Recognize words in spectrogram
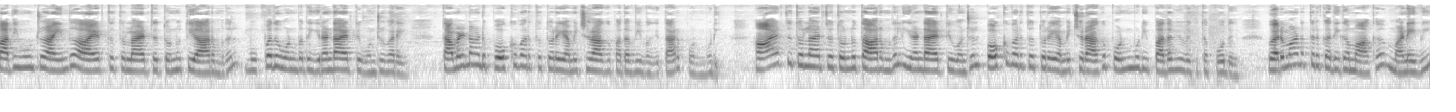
பதிமூன்று ஐந்து ஆயிரத்தி தொள்ளாயிரத்தி தொண்ணூற்றி ஆறு முதல் முப்பது ஒன்பது இரண்டாயிரத்தி ஒன்று வரை தமிழ்நாடு போக்குவரத்து துறை அமைச்சராக பதவி வகித்தார் பொன்முடி. ஆயிரத்தி தொள்ளாயிரத்தி தொண்ணூற்றி ஆறு முதல் இரண்டாயிரத்தி ஒன்றில் போக்குவரத்து துறை அமைச்சராக பொன்முடி பதவி வகித்த போது வருமானத்திற்கு அதிகமாக மனைவி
